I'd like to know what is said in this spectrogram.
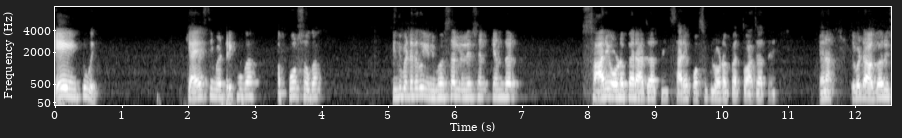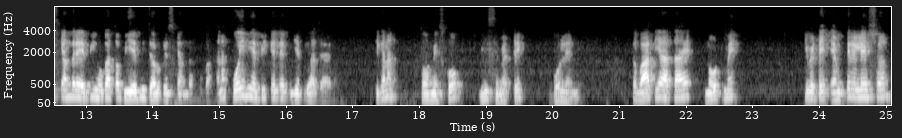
A into A क्या ये सिमेट्रिक होगा? ऑफकोर्स होगा। क्योंकि बेटे, देखो यूनिवर्सल रिलेशन के अंदर सारे ऑर्डर पैर आ जाते हैं, सारे पॉसिबल ऑर्डर पैर तो आ जाते हैं, है ना? तो बेटा, अगर इसके अंदर ए बी होगा तो बी ए भी ज़रूर इसके अंदर होगा, है ना? कोई भी ए बी के लिए बी ए भी आ जाएगा, ठीक है ना? तो हम इसको भी सिमेट्रिक बोलेंगे। तो बात यह आता है नोट में कि बेटे empty relation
